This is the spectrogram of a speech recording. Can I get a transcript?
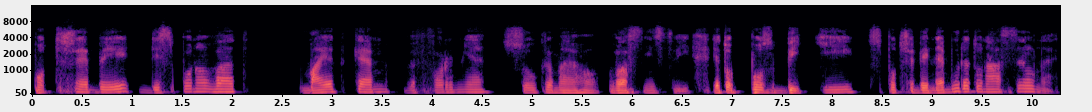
potřeby disponovat majetkem ve formě soukromého vlastnictví. Je to pozbytí spotřeby, nebude to násilné.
